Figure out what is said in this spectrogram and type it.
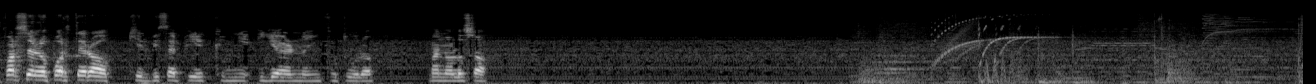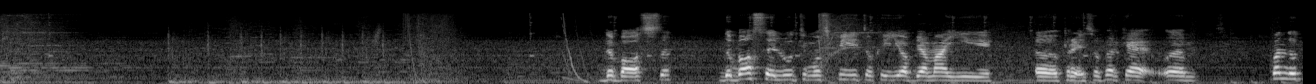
Forse lo porterò Kirby's Epic Yearn in futuro, ma non lo so. The Boss. The Boss è l'ultimo spirito che io abbia mai uh, preso perché um, quando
